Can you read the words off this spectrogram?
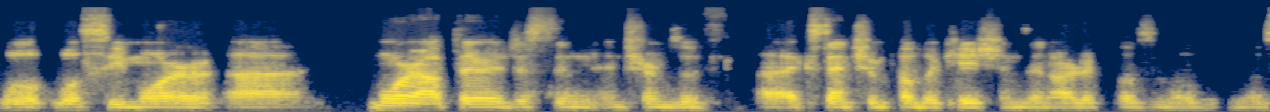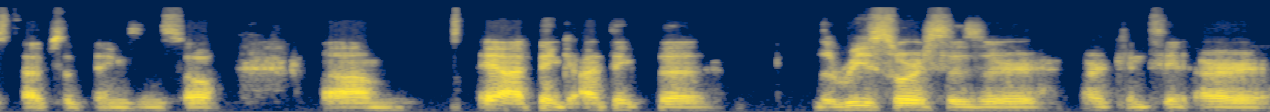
we'll we'll see more uh, more out there just in, in terms of uh, extension publications and articles and those, and those types of things. And so, um, yeah, I think I think the the resources are are continue are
